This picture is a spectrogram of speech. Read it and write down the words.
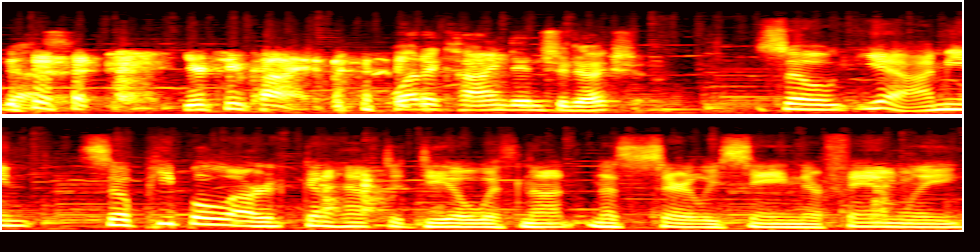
Yes. You're too kind. What a kind introduction. So yeah, I mean, so people are going to have to deal with not necessarily seeing their family,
